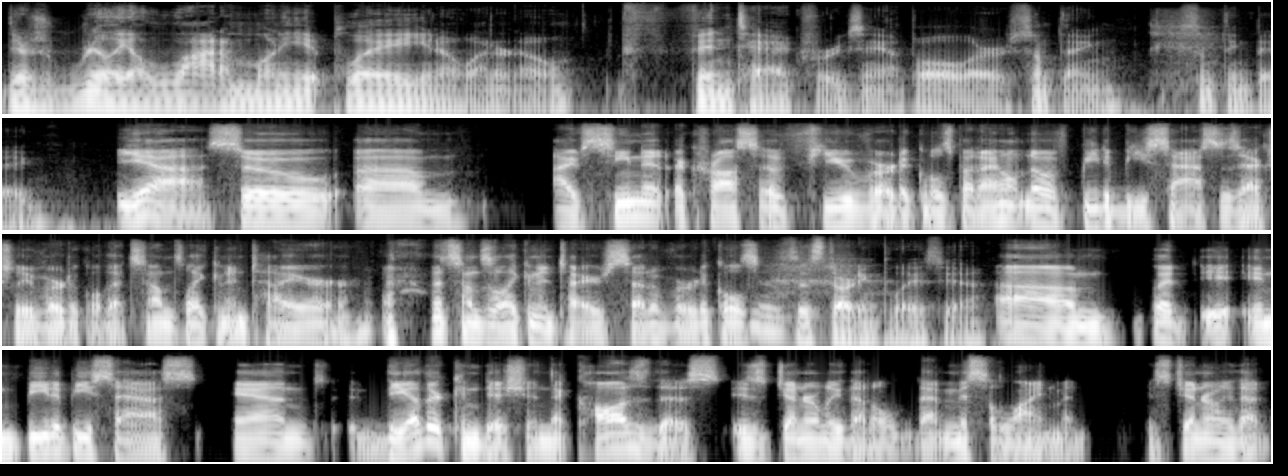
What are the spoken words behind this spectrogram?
there's really a lot of money at play? You know, I don't know, fintech, for example, or something something big. Yeah. So um, I've seen it across a few verticals, but I don't know if B2B SaaS is actually a vertical. That sounds like an entire that sounds like an entire set of verticals. It's a starting place, yeah. Um, but in B2B SaaS, and the other condition that caused this is generally that that misalignment. It's generally that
